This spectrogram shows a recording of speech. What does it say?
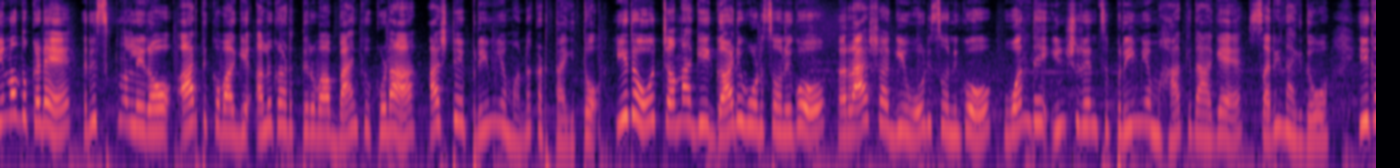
ಇನ್ನೊಂದು ಕಡೆ ರಿಸ್ಕ್ ನಲ್ಲಿರೋ ಆರ್ಥಿಕವಾಗಿ ಅಲುಗಾಡುತ್ತಿರುವ ಬ್ಯಾಂಕ್ ಕೂಡ ಅಷ್ಟೇ ಪ್ರೀಮಿಯಂ ಅನ್ನ ಕಟ್ತಾ ಇತ್ತು. ಇದು ಚೆನ್ನಾಗಿ ಗಾಡಿ ಓಡಿಸೋನಿಗೂ ರ್ಯಾಶ್ ಆಗಿ ಓಡಿಸೋನಿಗೂ ಒಂದೇ ಇನ್ಶೂರೆನ್ಸ್ ಪ್ರೀಮಿಯಂ ಹಾಕಿದ ಹಾಗೆ ಸರಿನಾಗಿದ್ದು, ಈಗ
